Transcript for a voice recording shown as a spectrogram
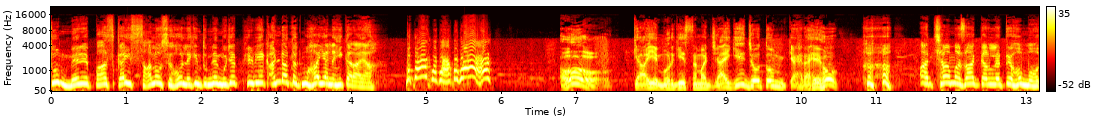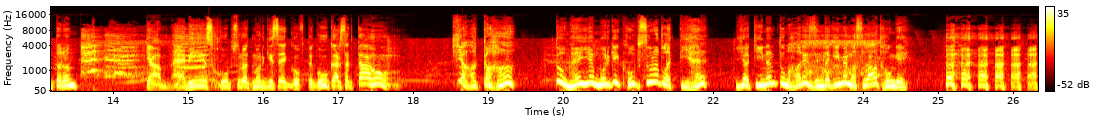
तुम मेरे पास कई सालों से हो लेकिन तुमने मुझे फिर भी एक अंडा तक मुहैया नहीं कराया। ओ, क्या ये मुर्गी समझ जाएगी जो तुम कह रहे हो? अच्छा मज़ाक कर लेते हो मोहतरम। क्या मैं भी इस खूबसूरत मुर्गी से गुफ्तगू कर सकता हूँ? क्या कहा? तुम्हें ये मुर्गी खूबसूरत लगती है। यकीनन तुम्हारे ज़िंदगी में मसलात होंगे।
